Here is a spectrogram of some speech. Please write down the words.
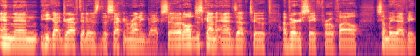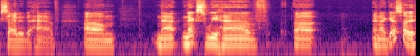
And then he got drafted as the second running back. So it all just kind of adds up to a very safe profile, somebody that I'd be excited to have. Um, now, next we have uh, and I guess I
